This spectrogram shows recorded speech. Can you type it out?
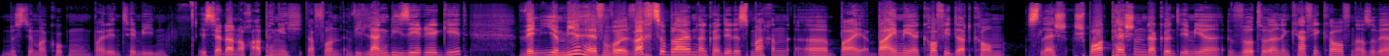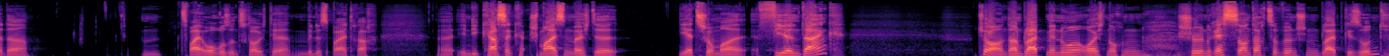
müsst ihr mal gucken bei den Terminen. Ist ja dann auch abhängig davon, wie lang die Serie geht. Wenn ihr mir helfen wollt, wach zu bleiben, dann könnt ihr das machen äh, bei buymeacoffee.com slash sportpassion. Da könnt ihr mir virtuell einen Kaffee kaufen. Also wer da 2 hm, Euro sind es, glaube ich, der Mindestbeitrag äh, in die Kasse schmeißen möchte, jetzt schon mal vielen Dank. Tja, und dann bleibt mir nur, euch noch einen schönen Restsonntag zu wünschen. Bleibt gesund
